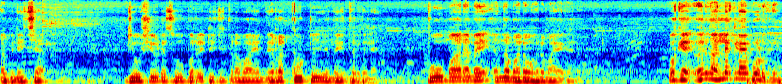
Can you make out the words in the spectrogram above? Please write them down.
അഭിനയിച്ച ജോഷിയുടെ സൂപ്പർ ഹിറ്റ് ചിത്രമായ നിറക്കൂട്ട് എന്ന ചിത്രത്തിലെ പൂമാനമേ എന്ന മനോഹരമായ ഗാനം. ഓക്കെ ഒരു നല്ല ക്ലാപ്പ് കൊടുക്കും.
